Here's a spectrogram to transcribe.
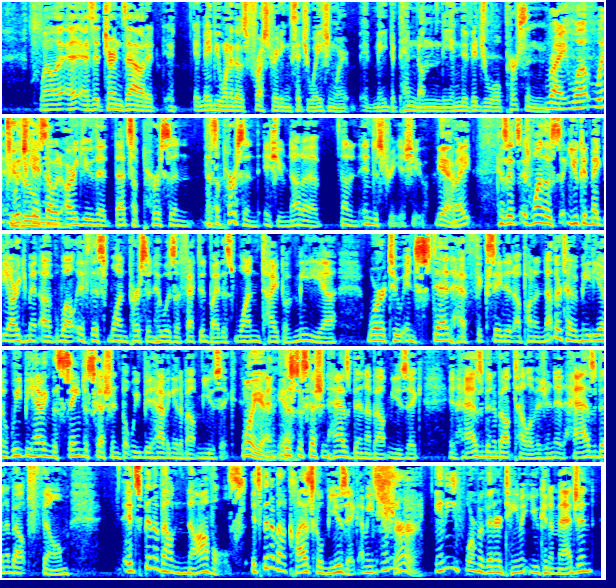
Well, as it turns out, it, it, it may be one of those frustrating situations where it may depend on the individual person. Right. Well, w- in which case I would argue that that's a person, that's a person issue, not a, not an industry issue. Yeah. Right? Cause it's, it's one of those, you could make the argument of, well, if this one person who was affected by this one type of media were to instead have fixated upon another type of media, we'd be having the same discussion, but we'd be having it about music. Well, yeah, And yeah. this discussion has been about music. It has been about television. It has been about film. It's been about novels. It's been about classical music. I mean, any, Sure. any form of entertainment you can imagine,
